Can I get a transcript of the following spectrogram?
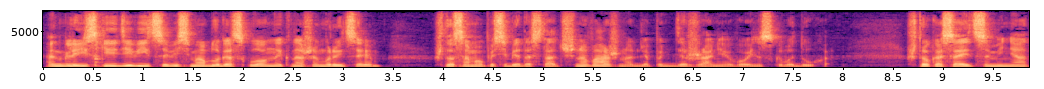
Английские девицы весьма благосклонны к нашим рыцарям, что само по себе достаточно важно для поддержания воинского духа. Что касается меня,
